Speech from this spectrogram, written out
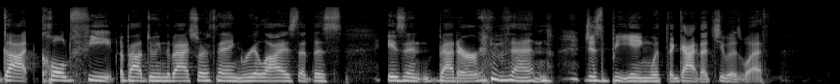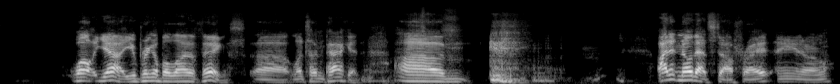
got cold feet about doing the bachelor thing, realized that this isn't better than just being with the guy that she was with. Well, yeah, you bring up a lot of things. Uh, let's unpack it. Um, I didn't know that stuff, right? And, you know,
